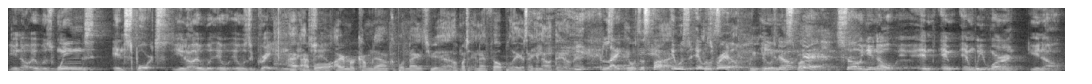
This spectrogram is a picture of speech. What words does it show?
you know, it was wings in sports. You know, it was it, it was a great. and- I, I, well, I remember coming down a couple of nights. You had a whole bunch of NFL players hanging out down there. Yeah, like it was a spot. It, was it, was, real. a spot. We- It was know? a spot. Yeah. So you know, and, and and we weren't you know,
